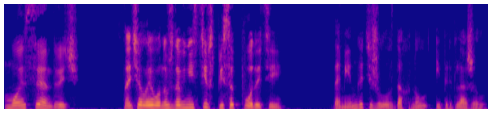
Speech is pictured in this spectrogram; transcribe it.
Мой сэндвич. Сначала его нужно внести в список податей. Доминго тяжело вздохнул и предложил.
